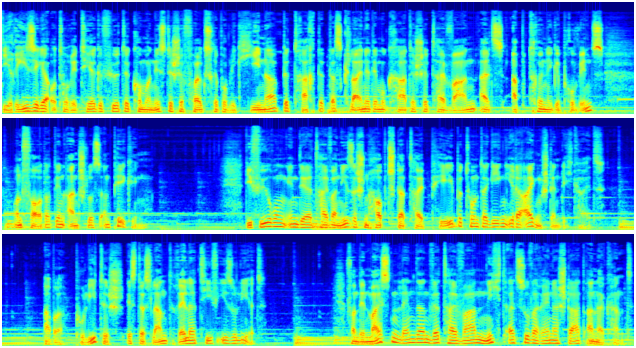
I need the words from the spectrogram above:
Die riesige autoritär geführte kommunistische Volksrepublik China betrachtet das kleine demokratische Taiwan als abtrünnige Provinz und fordert den Anschluss an Peking. Die Führung in der taiwanesischen Hauptstadt Taipeh betont dagegen ihre Eigenständigkeit. Aber politisch ist das Land relativ isoliert. Von den meisten Ländern wird Taiwan nicht als souveräner Staat anerkannt,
